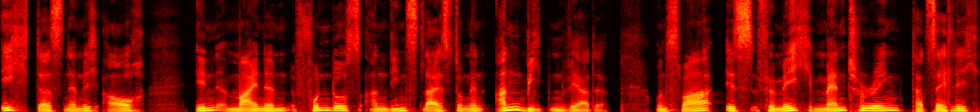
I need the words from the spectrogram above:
ich das nämlich auch in meinen Fundus an Dienstleistungen anbieten werde. Und zwar ist für mich Mentoring tatsächlich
